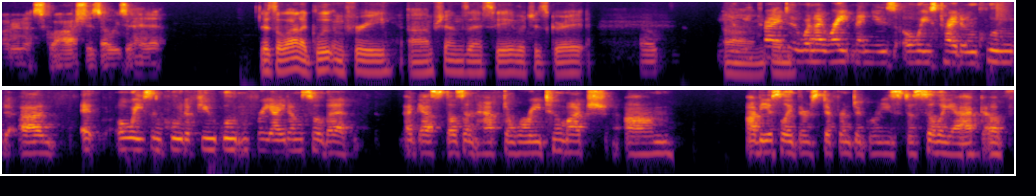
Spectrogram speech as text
butternut squash is always a hit. There's a lot of gluten free options I see, which is great. Yeah, Um, we try and- to when I write menus, always try to include uh, it, always include a few gluten free items so that a guest doesn't have to worry too much. Um, obviously, there's different degrees to celiac of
